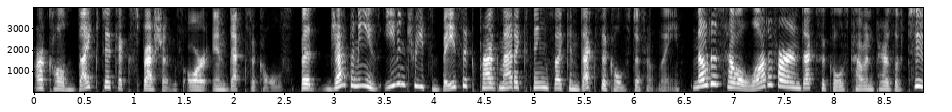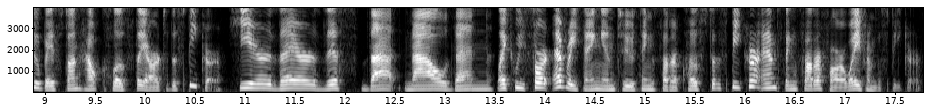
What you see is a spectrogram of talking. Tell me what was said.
are called deictic expressions, or indexicals. But Japanese even treats basic pragmatic things like indexicals differently. Notice how a lot of our indexicals come in pairs of two based on how close they are to the speaker. Here, there, this, that, now, then. Like we sort everything into things that are close to the speaker and things that are far away from the speaker.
